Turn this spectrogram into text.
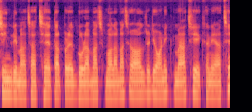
চিংড়ি মাছ আছে তারপরে গোড়া মাছ মলা মাছ অলরেডি অনেক মাছই এখানে আছে।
